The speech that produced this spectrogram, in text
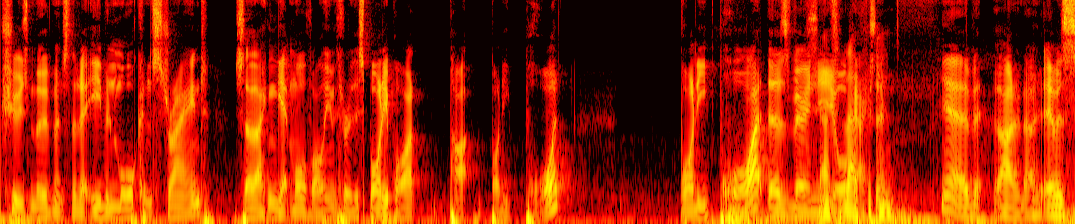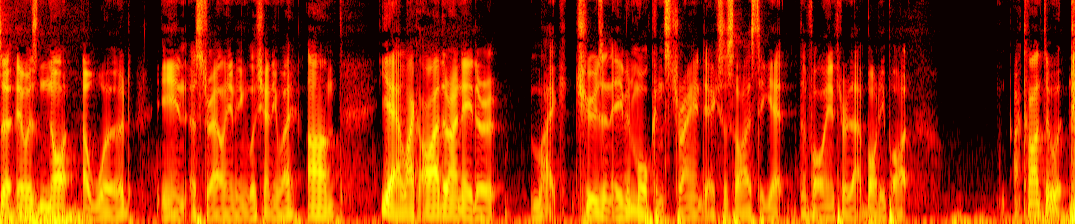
choose movements that are even more constrained so I can get more volume through this body part. part body part? Body part? There's very Sounds New York South accent. Yeah, but I don't know. It was it was not a word in Australian English anyway. Um, yeah, like either I need to like choose an even more constrained exercise to get the volume through that body part. I can't do it.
